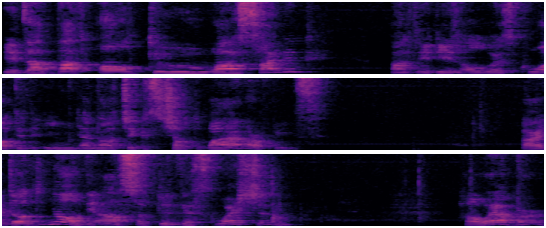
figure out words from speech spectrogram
Is that that all too one-sided, as it is always quoted in Janacek's short biographies? I don't know the answer to this question. However,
